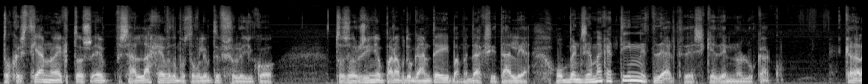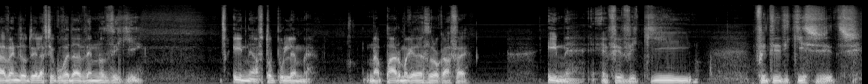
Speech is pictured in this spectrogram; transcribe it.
Το Κριστιανό έκτος, ε, Σαλάχ έβδομος το βλέπετε φυσιολογικό. Το Ζορζίνιο πάνω από τον Καντέ, είπαμε εντάξει, Ιταλία. Ο Μπενζεμάκα τι είναι στην τέταρτη θέση και δεν είναι ο Λουκάκου. Καταλαβαίνετε ότι όλη αυτή η κουβέντα δεν οδηγεί. Είναι αυτό που λέμε. Να πάρουμε και δεύτερο καφέ. Είναι εφηβική, φοιτητική συζήτηση.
